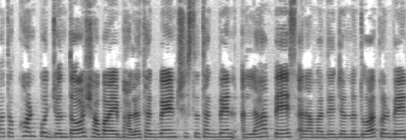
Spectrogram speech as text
ততক্ষণ পর্যন্ত সবাই ভালো থাকবেন, সুস্থ থাকবেন, আল্লাহ হাফেজ, আর আমাদের জন্য দোয়া করবেন।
